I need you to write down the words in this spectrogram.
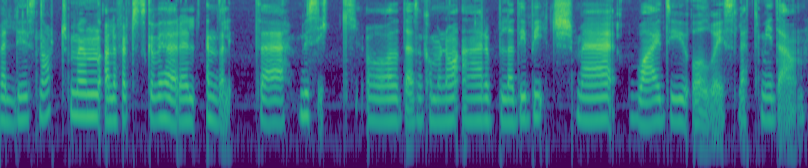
veldig snart, men aller først skal vi høre enda litt uh, musikk. Og det som kommer nå, er Bloody Beach med Why Do You Always Let Me Down.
